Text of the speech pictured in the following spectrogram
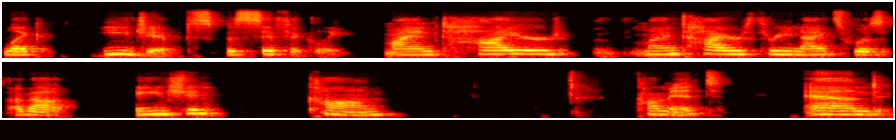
like Egypt specifically. My entire my entire three nights was about ancient Kam, Kemet, and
